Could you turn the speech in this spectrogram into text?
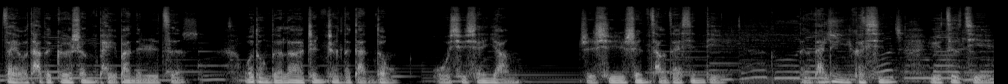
在有他的歌声陪伴的日子，我懂得了真正的感动，无需宣扬，只需深藏在心底，等待另一颗心与自己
